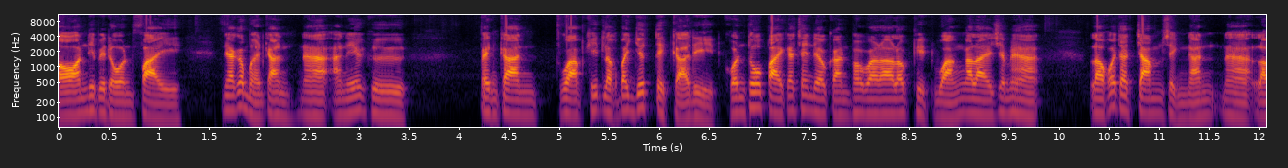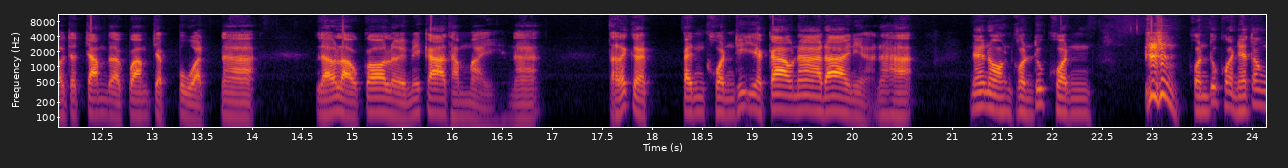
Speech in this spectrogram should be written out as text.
ร้อนที่ไปโดนไฟ เนี่ยก็เหมือนกันนะ อันนี้ก็คือเป็นการความคิดเราก็ไปยึดติดกับอดีต คนทั่วไปก็เช่นเดียวกันพอเวลาเราผิดหวังอะไรใช่ไหมฮะเราก็จะจำสิ่งนั้นนะเราจะจำแต่ความเจ็บปวดนะแล้วเราก็เลยไม่กล้าทำใหม่นะ แต่ถ้าเกิดเป็นคนที่จะก้าวหน้าได้เนี่ยนะฮะแน่นอนคนทุกคน คนทุกคนเนี่ยต้อง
